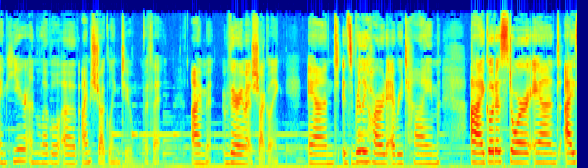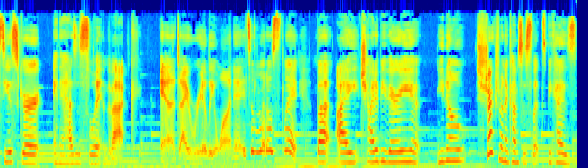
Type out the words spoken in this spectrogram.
am here on the level of I'm struggling too with it. I'm very much struggling. And it's really hard every time I go to a store and I see a skirt and it has a slit in the back. And I really want it. It's a little slit. But I try to be very, you know, strict when it comes to slits because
